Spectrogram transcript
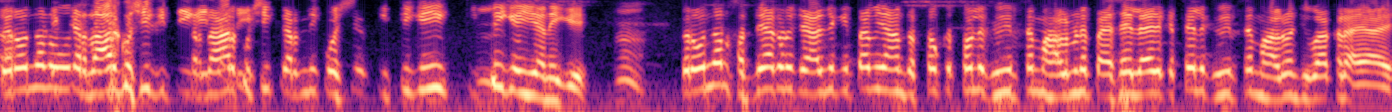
ਫਿਰ ਉਹਨਾਂ ਨੂੰ ਕਿਰਦਾਰ ਕੁਸ਼ੀ ਕੀਤੀ ਗਈ ਤੁਹਾਡੀ। ਖੁਸ਼ੀ ਕਰਨ ਦੀ ਕੋਸ਼ਿਸ਼ ਕੀਤੀ ਗਈ ਕੀਤੀ ਗਈ ਯਾਨੀ ਕਿ। ਫਿਰ ਉਹਨਾਂ ਨੂੰ ਸੱਦਿਆ ਕਰੋ ਚੈਲੰਜ ਕੀਤਾ ਵੀ ਆਂ ਦੱਸੋ ਕਿੱਥੋਂ ਲਖਵੀਰ ਸਿੰਘ ਹਾਲਮ ਨੇ ਪੈਸੇ ਲਏ ਕਿੱਥੇ ਲਖਵੀਰ ਸਿੰਘ ਹਾਲਮ ਨੇ ਜੂਆ ਖੜਾਇਆ ਹੈ।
